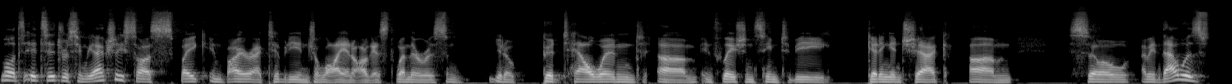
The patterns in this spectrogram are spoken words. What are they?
Well, it's it's interesting. We actually saw a spike in buyer activity in July and August when there was some, you know, good tailwind. Um, inflation seemed to be getting in check. Um, so, I mean, that was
